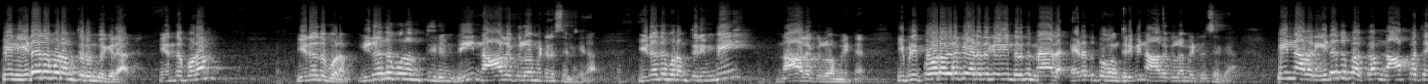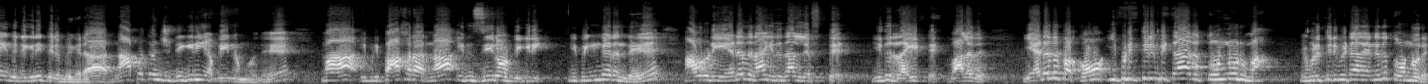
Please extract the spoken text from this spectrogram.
பின் இடதுபுறம் திரும்புகிறார். எந்த புறம்? இடதுபுறம். இடதுபுறம் திரும்பி நாலு கிலோமீட்டர் செல்கிறார். இடதுபுறம் திரும்பி நாலு கிலோமீட்டர் இப்படி போறவருக்கு இடது கைன்றது மேல இடது பக்கம் திரும்பி நாலு கிலோமீட்டர் சேர்க்க பின் அவர் இடது பக்கம் 45 டிகிரி திரும்புகிறார். 45 டிகிரி அப்படின்னும் போது மா இப்படி பாக்குறாருன்னா இது ஜீரோ டிகிரி இப்ப இங்க இருந்து அவருடைய இடதுனா இதுதான் லெஃப்ட் இது ரைட்டு வலது. இடது பக்கம் இப்படி திரும்பிட்டா அது தொண்ணூறுமா இப்படி திரும்பிட்டா அது என்னது? தொண்ணூறு.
